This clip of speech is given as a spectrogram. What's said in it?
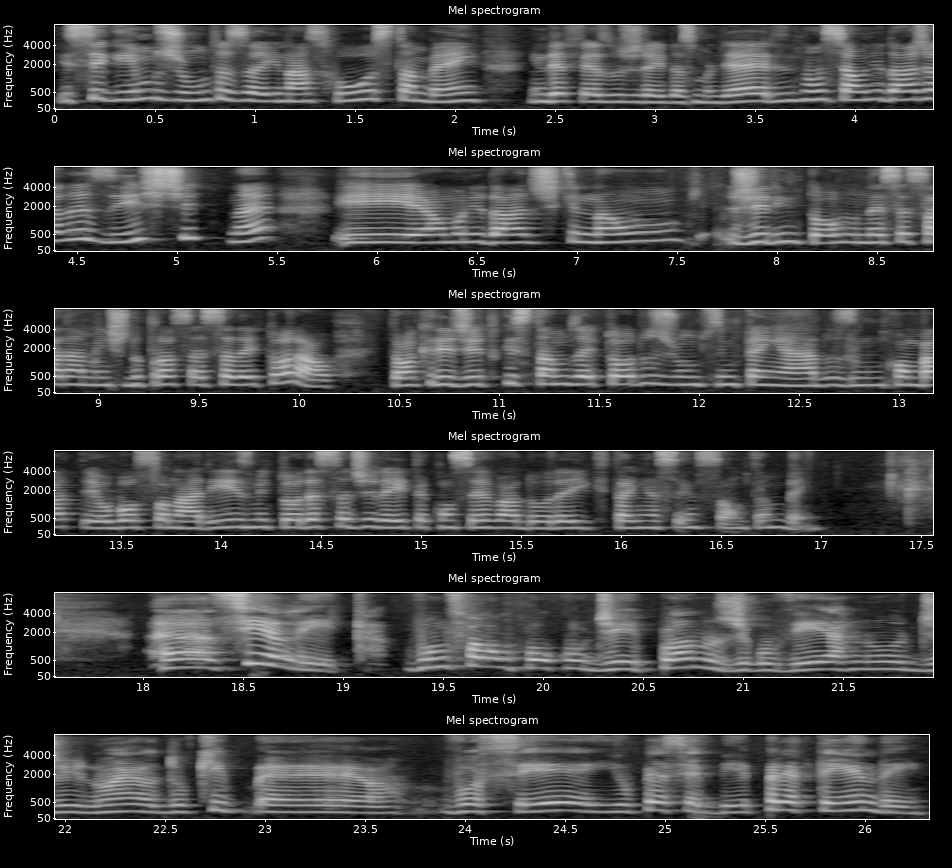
e seguimos juntas aí nas ruas também, em defesa dos direitos das mulheres. Então, se a unidade, ela existe, né, e é uma unidade que não gira em torno necessariamente do processo eleitoral. Então, acredito que estamos aí todos juntos empenhados em combater o bolsonarismo e toda essa direita conservadora aí que está em ascensão também. Uh, se eleita, vamos falar um pouco de planos de governo, de, não é, do que é, você e o PCB pretendem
